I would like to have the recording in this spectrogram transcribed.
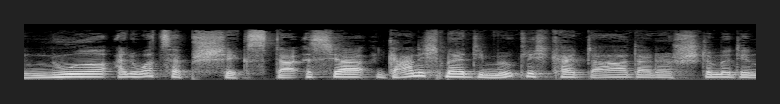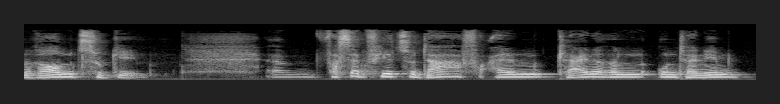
nur eine WhatsApp schickst. Da ist ja gar nicht mehr die Möglichkeit da, deiner Stimme den Raum zu geben. Ähm, was empfiehlst du da vor allem kleineren Unternehmen,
